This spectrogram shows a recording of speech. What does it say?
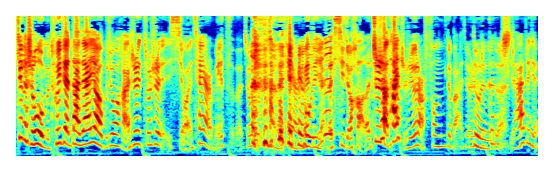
这个时候，我们推荐大家，要不就还是就是喜欢千眼美子的，就看千眼美子演的戏就好了。至少她只是有点疯，对吧？就是跟其他这些，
